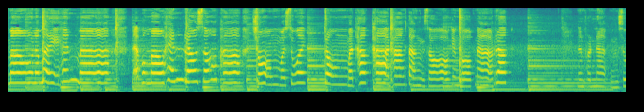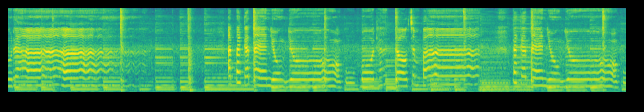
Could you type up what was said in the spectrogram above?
เมาแล้วไม่เห็นมา แต่พอเมาเห็นเราโซภาชมว่าสวย ตรงมาทักท่าทางตั้งศอกยังบอกน่ารัก นั่นเพราะนักสุราอัตตะกะแตนยงโยผูกโบทั ดอกจำปาตะกะแตนโยงโยผู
